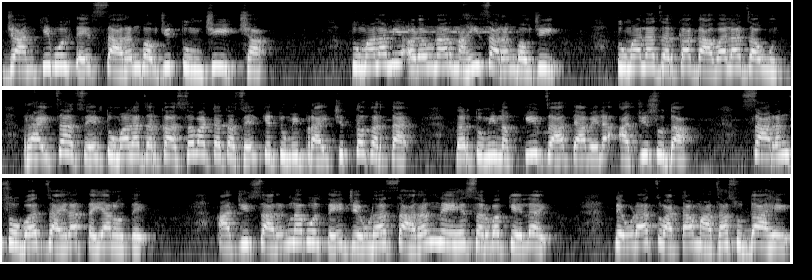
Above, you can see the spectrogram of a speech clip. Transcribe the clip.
जानकी बोलते सारंग भाऊजी तुमची इच्छा. तुम्हाला मी अडवणार नाही सारंग भाऊजी. तुम्हाला जर का गावाला जाऊन राहायचं असेल तुम्हाला जर का असं वाटत असेल की तुम्ही प्रायचित्त करताय तर तुम्ही नक्कीच जा. त्यावेळेला आजीसुद्धा सारंगसोबत जायला तयार होते. आजी सारंगला बोलते जेवढं सारंगने हे सर्व केलं आहे तेवढाच वाटा माझासुद्धा आहे.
